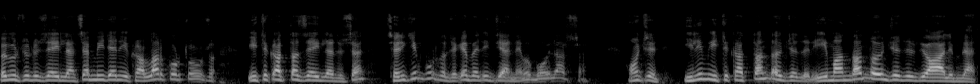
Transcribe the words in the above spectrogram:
Öbür türlü zehirlensen mideni yıkarlar kurtulursun. İtikatta zehirlenirsen seni kim kurtaracak? Ebedi cehennemi boylarsan. Onun için ilim itikattan da öncedir, imandan da öncedir diyor alimler.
